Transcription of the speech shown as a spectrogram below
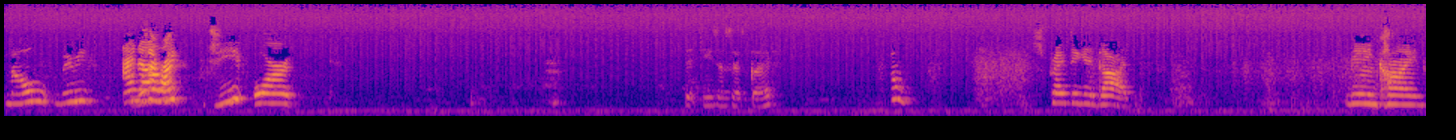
no, maybe. I know. Was I right? G or. That Jesus is good. No. Spreading in God. Being kind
